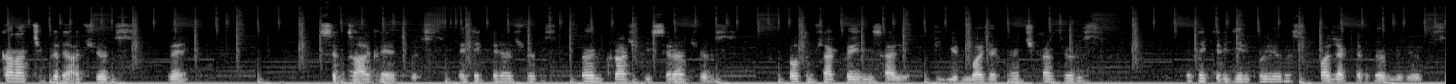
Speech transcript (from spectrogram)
kanatçıkları açıyoruz ve sırtı arkaya açıyoruz. Etekleri açıyoruz. Ön crunch piece'leri açıyoruz. Bottom şakrayı misali figürün bacaklarını çıkartıyoruz. Etekleri geri koyuyoruz. Bacakları döndürüyoruz.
